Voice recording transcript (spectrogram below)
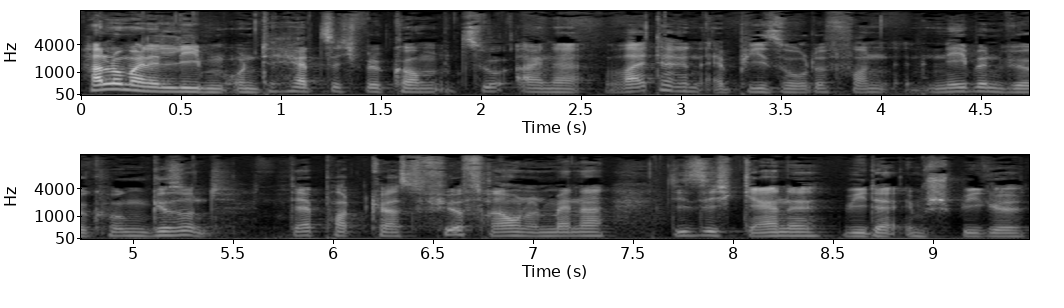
Hallo meine Lieben und herzlich willkommen zu einer weiteren Episode von Nebenwirkungen gesund. Der Podcast für Frauen und Männer, die sich gerne wieder im Spiegel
